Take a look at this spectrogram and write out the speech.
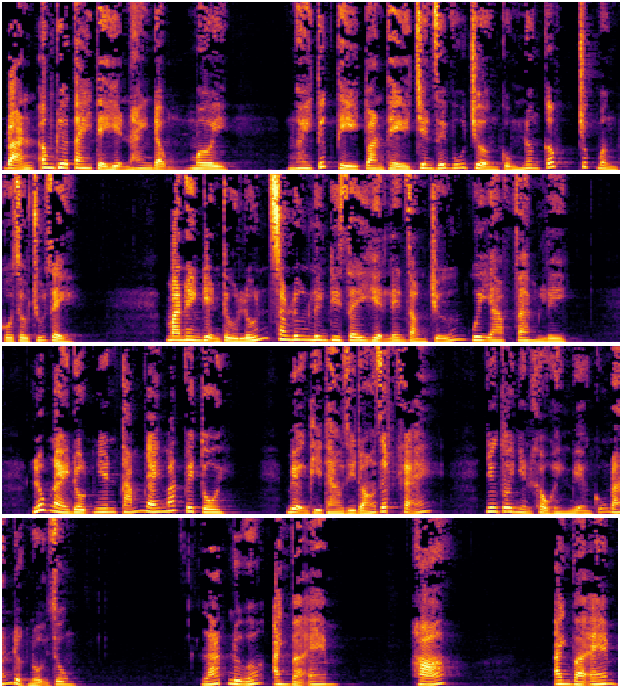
Đoạn ông đưa tay thể hiện hành động mời ngay tức thì toàn thể trên dưới vũ trường cùng nâng cốc chúc mừng cô dâu chú rể. Màn hình điện tử lớn sau lưng Linh DJ hiện lên dòng chữ We are family. Lúc này đột nhiên thắm nháy mắt với tôi. Miệng thì thào gì đó rất khẽ, nhưng tôi nhìn khẩu hình miệng cũng đoán được nội dung. Lát nữa anh và em. Hả? Anh và em?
